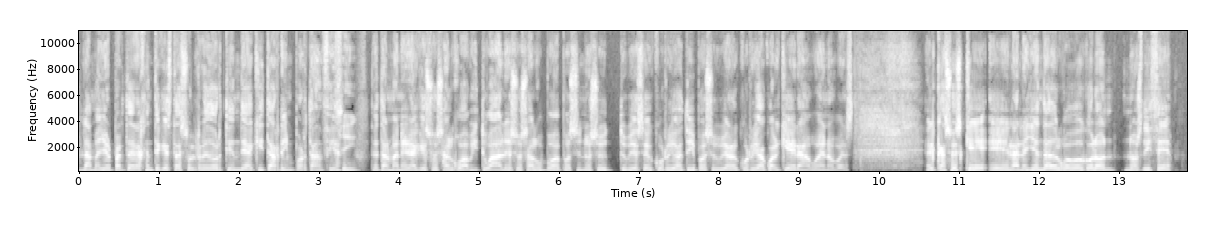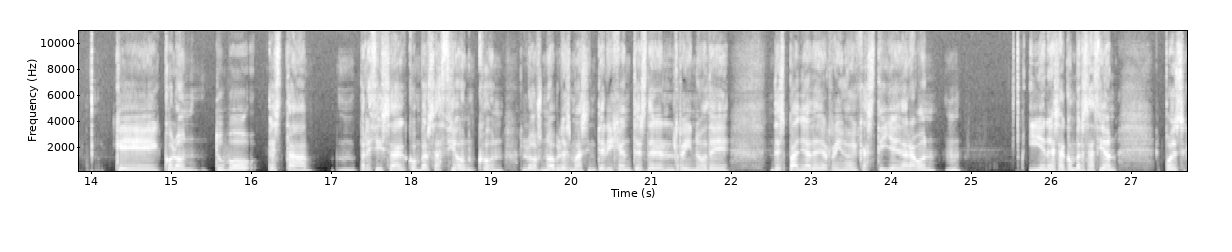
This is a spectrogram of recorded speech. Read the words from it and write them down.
la mayor parte de la gente que está a su alrededor tiende a quitarle importancia. De tal manera que eso es algo habitual, eso es algo, pues si no se te hubiese ocurrido a ti, pues se hubiera ocurrido a cualquiera. Bueno, pues... El caso es que eh, la leyenda del huevo de Colón nos dice que Colón tuvo esta mm, precisa conversación con los nobles más inteligentes del reino de, España, del reino de Castilla y de Aragón, y en esa conversación, pues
